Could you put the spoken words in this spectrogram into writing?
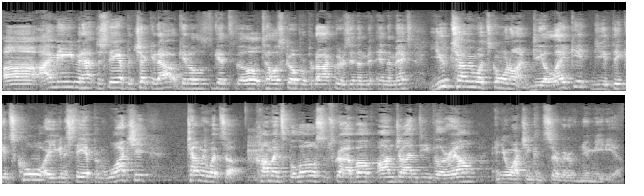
Uh, I may even have to stay up and check it out, get a get the little telescope or binoculars in the in the mix. You tell me what's going on. Do you like it? Do you think it's cool? Are you going to stay up and watch it? Tell me what's up. Comments below, subscribe up. I'm John D. Villarreal, and you're watching Conservative New Media.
